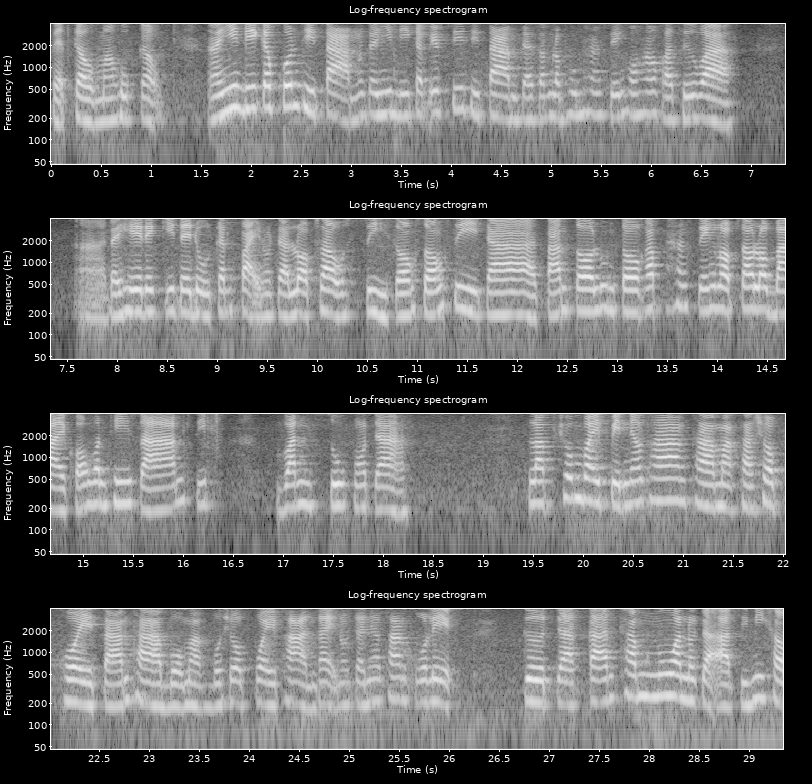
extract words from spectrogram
แปดเก่ามาหกเก่าอ่ายินดีกับคนที่ตามเนาะจะยินดีกับเอฟซีที่ตามจะสำหรับหุ้นห้างเสียงของเฮาก็ถือว่า อ่าได้เฮได้กินได้ดูดกันไปเนาะจ้ะรอบเศร้าสี่สองสองสี่จ้าตามต่อรุ่นต่อครับห้างเสียงรอบเศร้ารอบบ่ายของวันที่สามสิบวันศุกร์เนาะจ้ารับชมไว้เป็นแนวทางถ้ามักถ้าชอบคอยตามถ้าบ่มักบ่ชอบปล่อยผ่านได้เนอกจากแนวทางตัวเลขเกิดจากการคำนวณเนาะจ้ะอาจสิมีเข่า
